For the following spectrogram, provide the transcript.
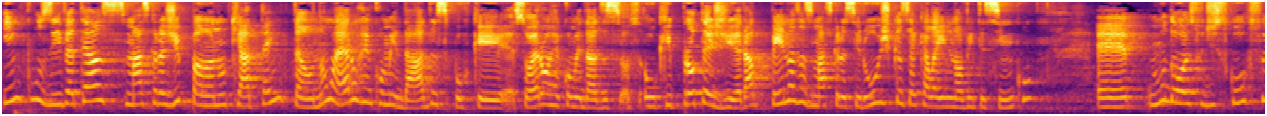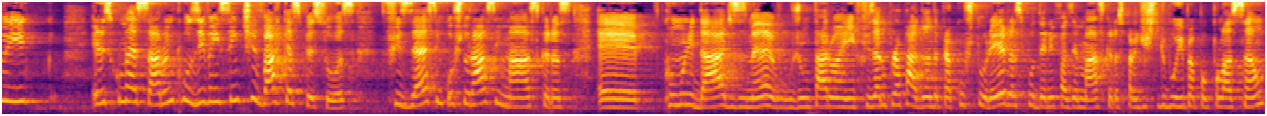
Inclusive, até as máscaras de pano, que até então não eram recomendadas, porque só eram recomendadas, o que protegia era apenas as máscaras cirúrgicas e aquela N95 é, mudou esse discurso e eles começaram, inclusive, a incentivar que as pessoas fizessem, costurassem máscaras, é, comunidades, né, juntaram aí, fizeram propaganda para costureiras poderem fazer máscaras para distribuir para a população.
